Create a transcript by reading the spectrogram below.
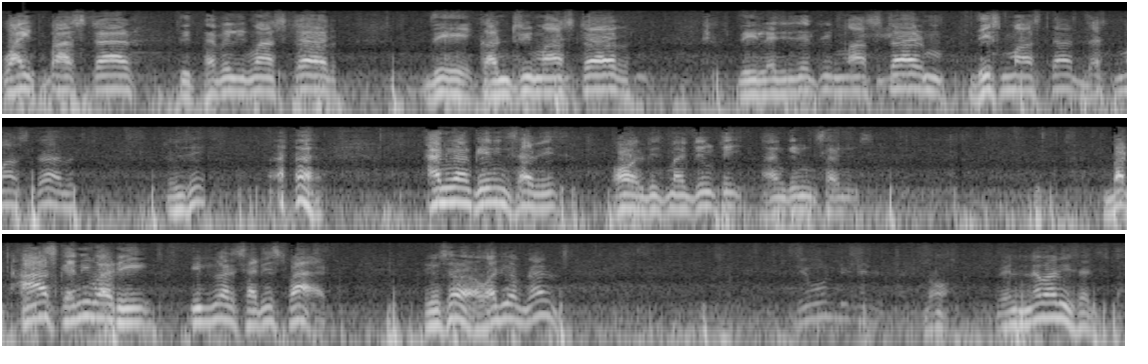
white master, the family master, the country master, the legislative master, this master, that master. You see? and you are giving service. Oh, it is my duty, I am giving service. But ask anybody if you are satisfied. You say, what you have done? You won't be satisfied. No, will never be satisfied.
